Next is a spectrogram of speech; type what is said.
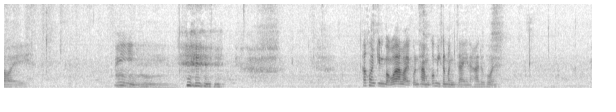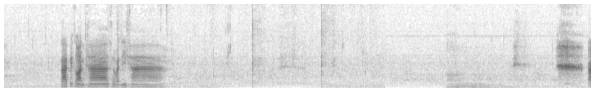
ร่อย นี่อืมถ้าคนกินบอกว่าอร่อยคนทำก็มีกำลังใจนะคะ ทุกคนลาไปก่อนค่ะ สวัสดีค่ะอ่าอ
